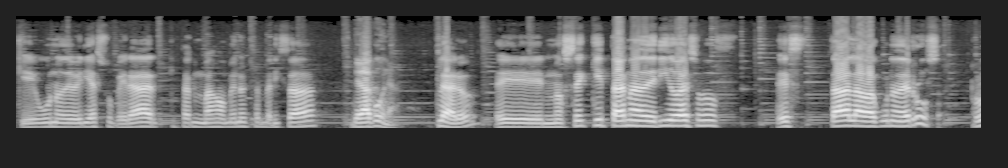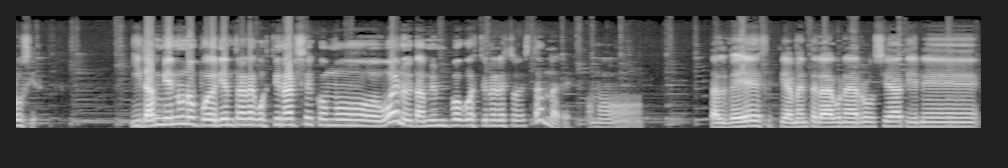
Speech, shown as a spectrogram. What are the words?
que uno debería superar que están más o menos estandarizadas. De vacuna. Claro, eh, no sé qué tan adherido a eso está la vacuna de Rusia, Rusia. Y también uno podría entrar a cuestionarse como, bueno, y también puedo cuestionar estos estándares, como tal vez efectivamente la vacuna de Rusia tiene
